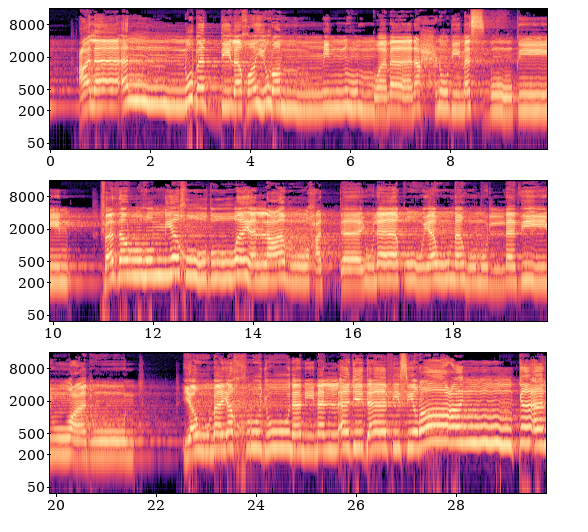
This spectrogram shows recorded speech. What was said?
على أن نبدل خيرا منهم وما نحن بمسبوقين. فذرهم يخوضوا ويلعبوا حتى يلاقوا يومهم الذي يوعدون. يوم يخرجون من الأجداث سراعا إلى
